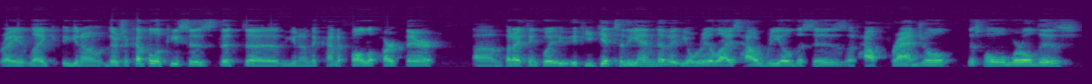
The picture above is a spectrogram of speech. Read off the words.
right? Like, you know, there's a couple of pieces that, uh, you know, that kind of fall apart there. Um, but I think if you get to the end of it, you'll realize how real this is, of how fragile this whole world is.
